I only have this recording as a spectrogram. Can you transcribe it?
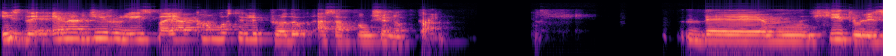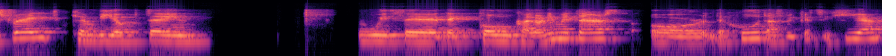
is the energy released by a combustible product as a function of time. The um, heat release rate can be obtained with uh, the cone calorimeters or the hood, as we can see here.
